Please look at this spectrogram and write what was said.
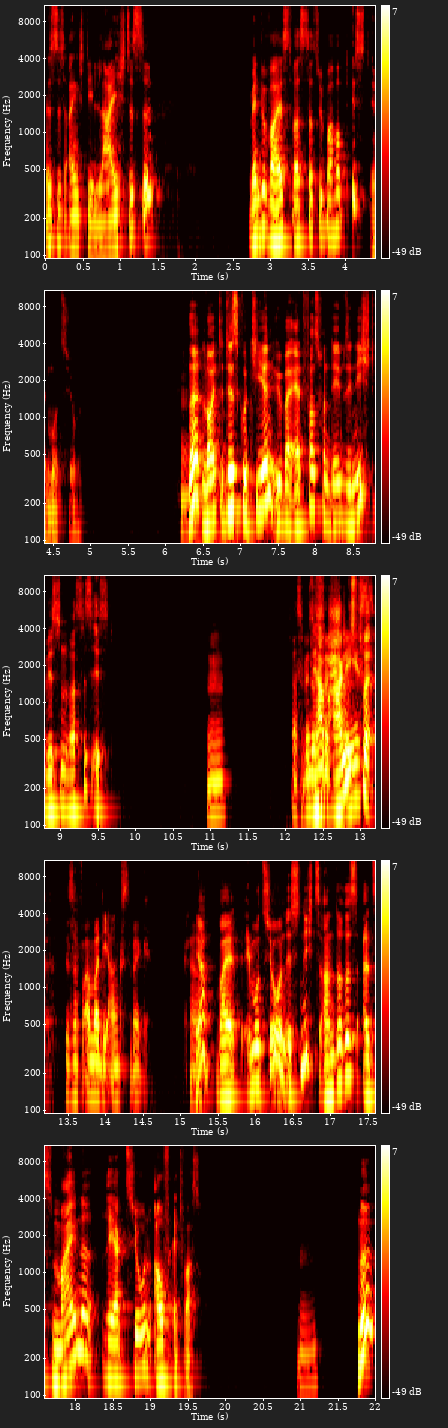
Es ist eigentlich die leichteste, wenn du weißt, was das überhaupt ist, Emotion. Hm. Ne? Leute diskutieren über etwas, von dem sie nicht wissen, was es ist. Hm. Also wenn du haben Angst vor, ist auf einmal die Angst weg. Ja, weil Emotion ist nichts anderes als meine Reaktion auf etwas. Hm. Ne?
